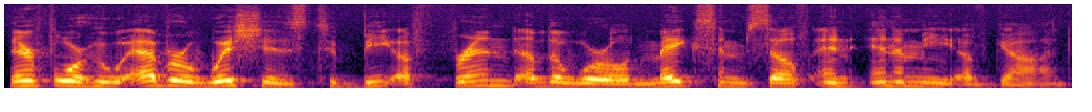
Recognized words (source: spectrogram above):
Therefore, whoever wishes to be a friend of the world makes himself an enemy of God.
